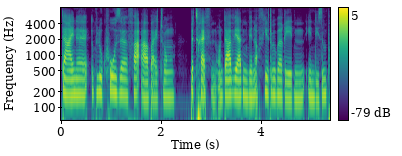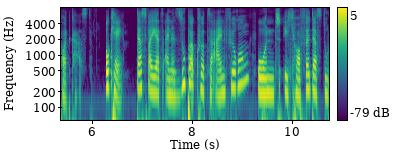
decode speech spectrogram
deine Glukoseverarbeitung betreffen. Und da werden wir noch viel drüber reden in diesem Podcast. Okay, das war jetzt eine super kurze Einführung und ich hoffe, dass du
